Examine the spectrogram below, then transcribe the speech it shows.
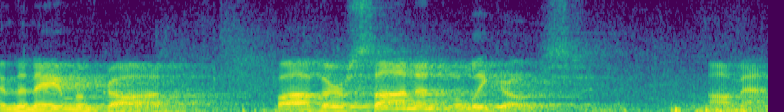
In the name of God, Father, Son, and Holy Ghost. Amen.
